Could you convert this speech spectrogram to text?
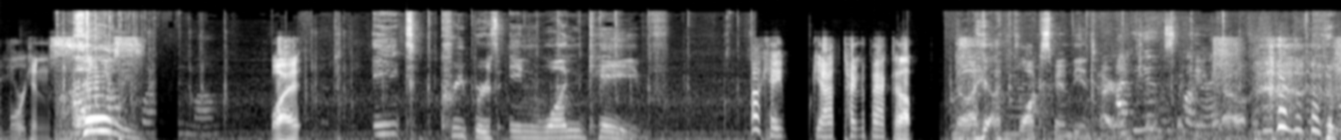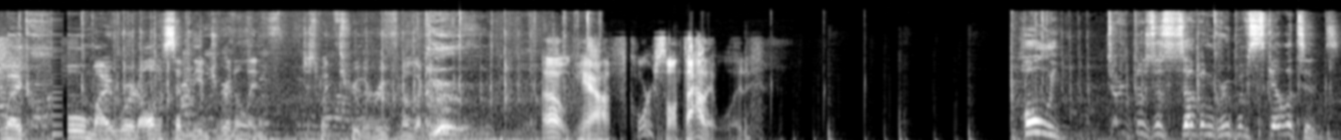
Need my game. Yep. Yeah, Morgan's. Holy! What? Eight creepers in one cave. Okay, yeah, time to back up. No, I, I block spammed the entire I can use entrance. I can't get out. like, oh my word! All of a sudden, the adrenaline just went through the roof, and I was like, Oh, yeah, of course, on that it would. "Holy! There's a seven group of skeletons."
